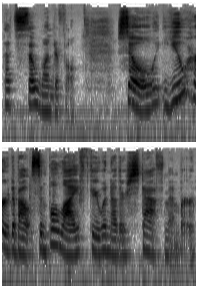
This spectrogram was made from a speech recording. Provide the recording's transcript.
That's so wonderful. So, you heard about Simple Life through another staff member.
